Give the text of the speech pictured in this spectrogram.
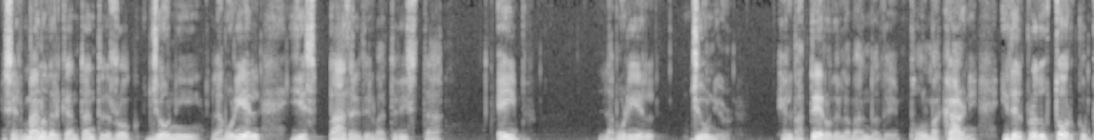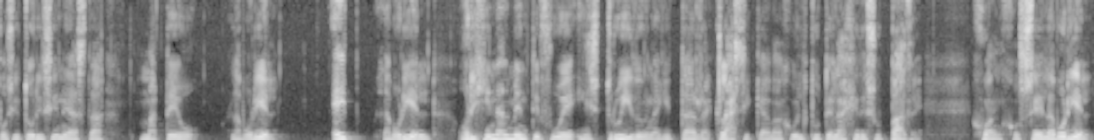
Es hermano del cantante de rock Johnny Laboriel y es padre del baterista Abe Laboriel Jr., el batero de la banda de Paul McCartney, y del productor, compositor y cineasta Mateo Laboriel. Abe Laboriel originalmente fue instruido en la guitarra clásica bajo el tutelaje de su padre, Juan José Laboriel,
